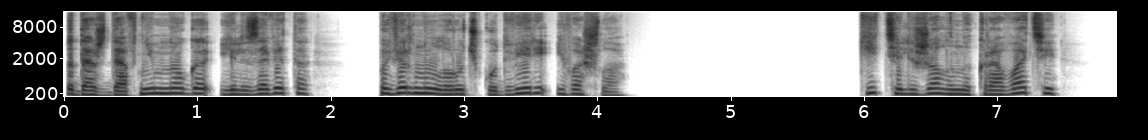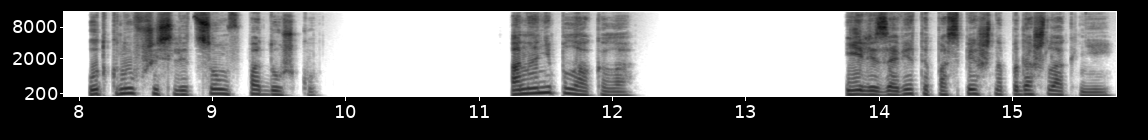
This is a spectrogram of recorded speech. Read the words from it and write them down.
Подождав немного, Елизавета повернула ручку двери и вошла. Китти лежала на кровати, уткнувшись лицом в подушку. Она не плакала. Елизавета поспешно подошла к ней.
